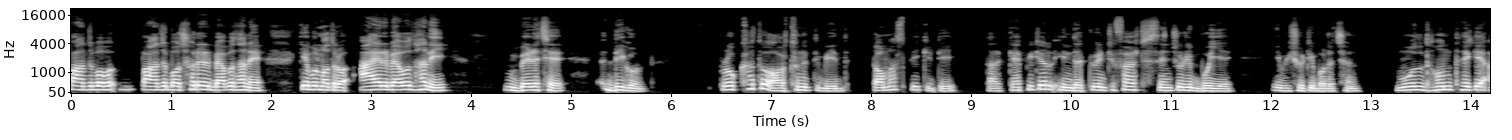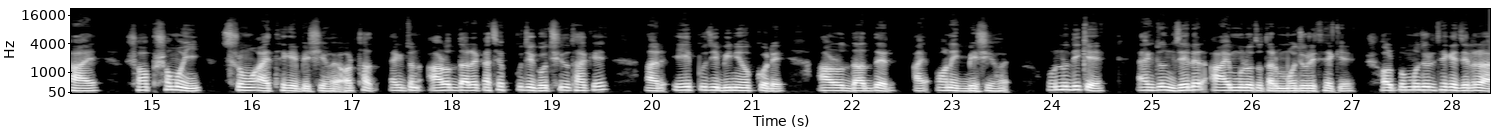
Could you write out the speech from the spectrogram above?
পাঁচ পাঁচ বছরের ব্যবধানে কেবলমাত্র আয়ের ব্যবধানই বেড়েছে দ্বিগুণ। প্রখ্যাত অর্থনীতিবিদ টমাস পিকিটি তার Capital in the twenty first century বইয়ে এই বিষয়টি বলেছেন, মূলধন থেকে আয় সব সময়ই শ্রম আয় থেকে বেশি হয়। অর্থাৎ একজন আড়তদারের কাছে পুঁজি গচ্ছিত থাকে আর এই পুঁজি বিনিয়োগ করে আড়তদারদের আয় অনেক বেশি হয়। অন্যদিকে একজন জেলের আয় মূলত তার মজুরি থেকে। স্বল্প মজুরি থেকে জেলেরা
